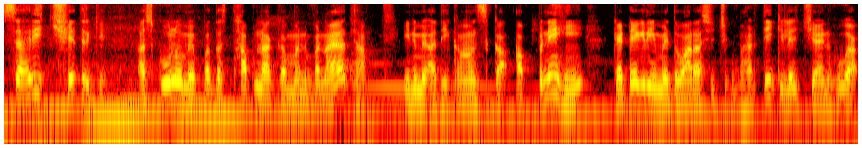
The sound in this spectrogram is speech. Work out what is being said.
शहरी क्षेत्र के स्कूलों में पदस्थापना का मन बनाया था। इनमें अधिकांश का अपने ही कैटेगरी में द्वारा शिक्षक भर्ती के लिए चयन हुआ।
